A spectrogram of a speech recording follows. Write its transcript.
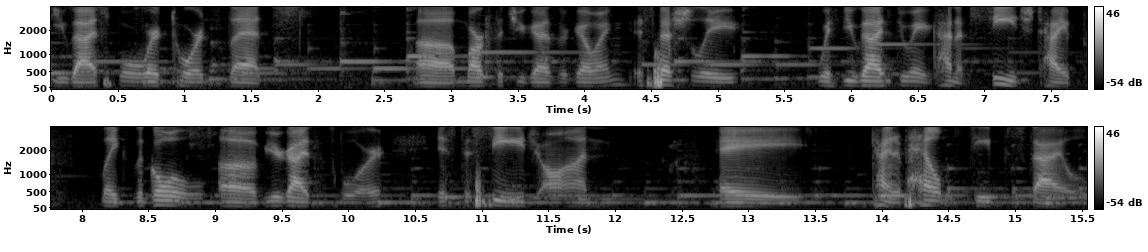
you guys forward towards that uh, mark that you guys are going, especially with you guys doing a kind of siege type. Like the goal of your guys' war is to siege on a kind of Helm's Deep style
